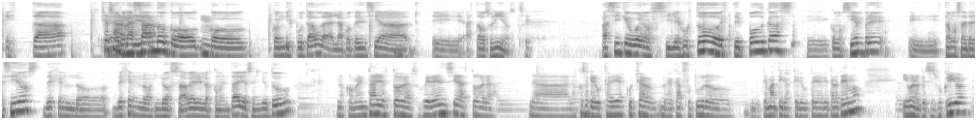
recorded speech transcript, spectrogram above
está eh, amenazando mm. con, disputar la, potencia eh, a Estados Unidos. Así que bueno, si les gustó este podcast, como siempre, estamos agradecidos. Déjenlo, déjenlo saber en los comentarios en YouTube en los comentarios todas las sugerencias, todas las, cosas que le gustaría escuchar de acá a futuro, de temáticas que le gustaría que tratemos. Y bueno, que se suscriban,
